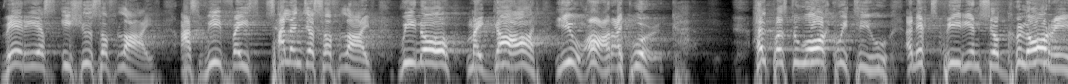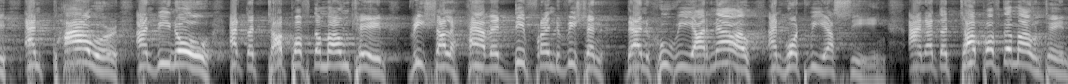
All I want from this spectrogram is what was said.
various issues of life, as we face challenges of life, we know, my God, you are at work. Help us to walk with you and experience your glory and power. And we know at the top of the mountain, we shall have a different vision than who we are now and what we are seeing. And at the top of the mountain,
